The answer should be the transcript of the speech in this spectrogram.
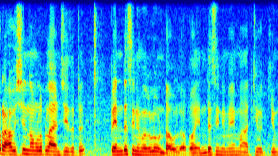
പ്രാവശ്യം നമ്മൾ പ്ലാൻ ചെയ്തിട്ട് ഇപ്പം എന്റെ സിനിമകളും ഉണ്ടാവുമല്ലോ. അപ്പോൾ എന്റെ സിനിമയും മാറ്റി വയ്ക്കും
